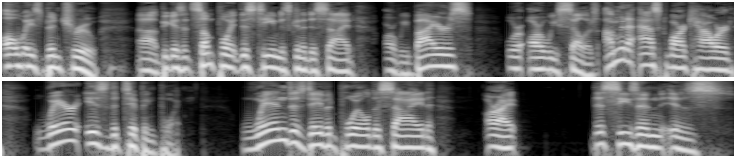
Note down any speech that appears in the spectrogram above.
always been true uh, because at some point this team is going to decide are we buyers or are we sellers? I'm going to ask Mark Howard where is the tipping point? When does David Poile decide, all right, this season is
